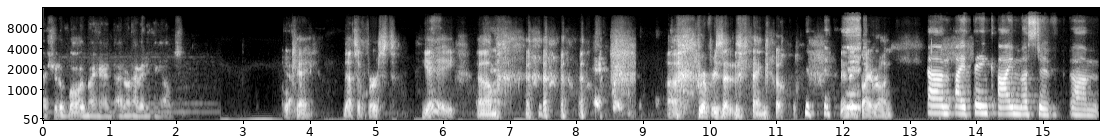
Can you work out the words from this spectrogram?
I should have lowered my hand. I don't have anything else. Okay, that's a first. Yay. Um, uh, Representative Hango and then Byron. Um, I think I must have um,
